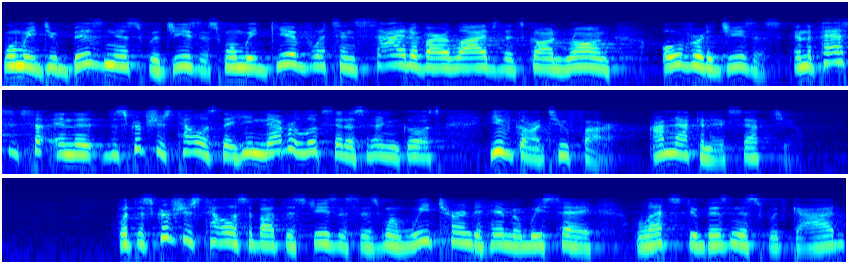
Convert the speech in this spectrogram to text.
when we do business with Jesus, when we give what's inside of our lives that's gone wrong over to Jesus. And the passage and the, the scriptures tell us that he never looks at us and goes, You've gone too far. I'm not going to accept you. What the scriptures tell us about this Jesus is when we turn to him and we say, Let's do business with God,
